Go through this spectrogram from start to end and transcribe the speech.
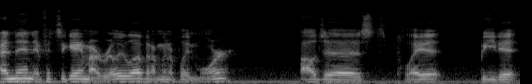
and then if it's a game I really love and I'm gonna play more, I'll just play it, beat it,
